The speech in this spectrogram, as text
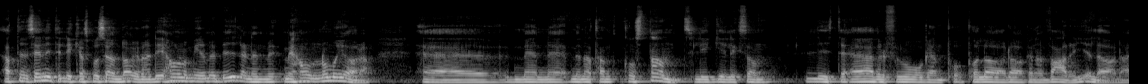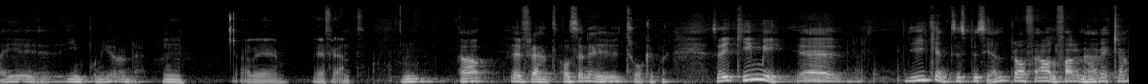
Att den sen inte lyckas på söndagarna, det har nog mer med bilen än med, med honom att göra. Uh, men, men att han konstant ligger liksom lite över förmågan på, på lördagarna varje lördag är imponerande. Mm. Ja, det är, det är fränt. Mm. Ja, det är fränt. Och sen är det ju tråkigt med... Så det är Kimmy. Eh, det gick inte speciellt bra för Alfa den här veckan.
